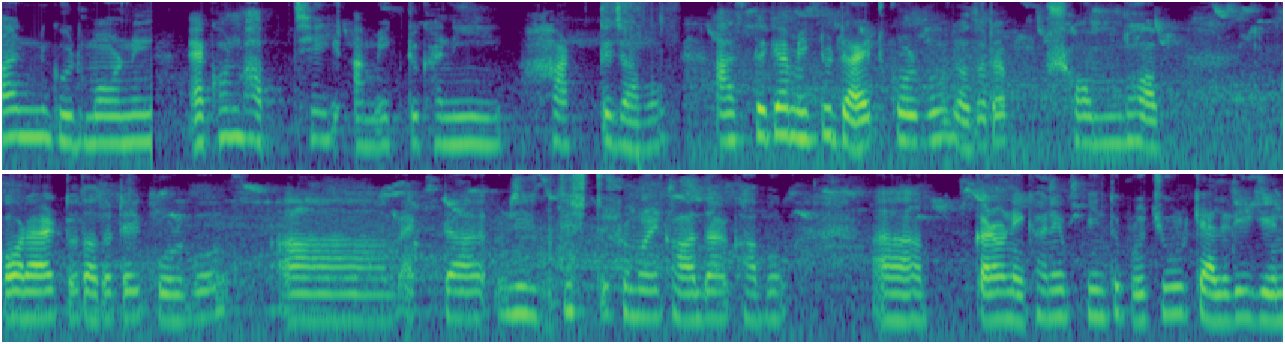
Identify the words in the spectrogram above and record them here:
এভরিওয়ান গুড মর্নিং এখন ভাবছি আমি একটুখানি হাঁটতে যাব। আজ থেকে আমি একটু ডায়েট করব, যতটা সম্ভব করার তো ততটাই করব। একটা নির্দিষ্ট সময় খাওয়া দাওয়া খাব কারণ এখানে কিন্তু প্রচুর ক্যালোরি গেন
